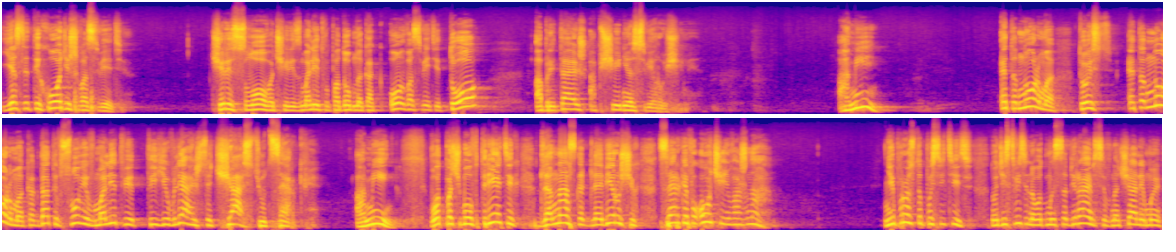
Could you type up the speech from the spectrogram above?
Если ты ходишь во свете, через Слово, через молитву, подобно как Он во свете, то обретаешь общение с верующими. Аминь. Это норма, то есть это норма, когда ты в слове, в молитве, ты являешься частью церкви. Аминь. Вот почему, в-третьих, для нас, как для верующих, церковь очень важна. Не просто посетить, но действительно, вот мы собираемся, вначале мы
